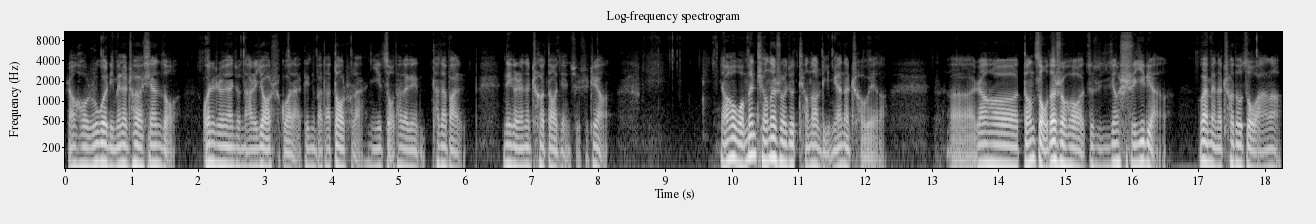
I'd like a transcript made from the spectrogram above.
然后，如果里面的车要先走，管理人员就拿着钥匙过来，给你把它倒出来。你一走，他再给他再把那个人的车倒进去，是这样。然后我们停的时候就停到里面的车位了，呃，然后等走的时候就是已经十一点了，外面的车都走完了，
